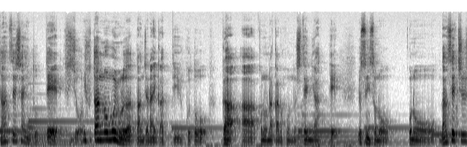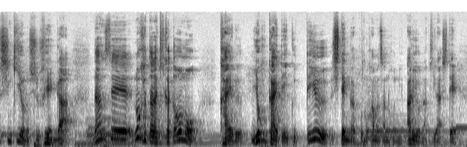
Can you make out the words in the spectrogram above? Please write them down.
男性社員にとって非常に負担の重いものだったんじゃないかっていうことがあこの中の本の視点にあって要するにそのこの男性中心企業の周辺が男性の働き方をも変えるよく変えていくっていう視点がこの浜田さんの方にあるような気がして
